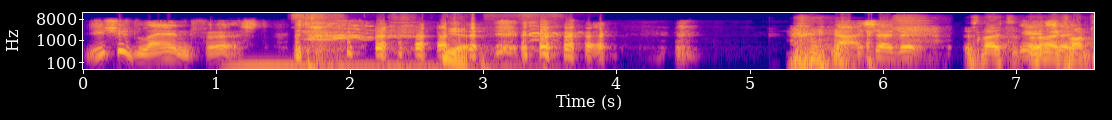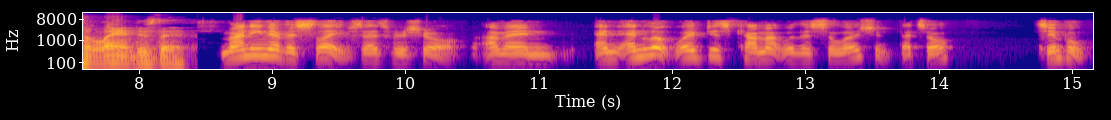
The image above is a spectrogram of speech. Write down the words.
you should land first. yeah. no, so that, there's no, there's yeah, no so time to land, is there? Money never sleeps, that's for sure. I mean, and and look, we've just come up with a solution. That's all. Simple.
